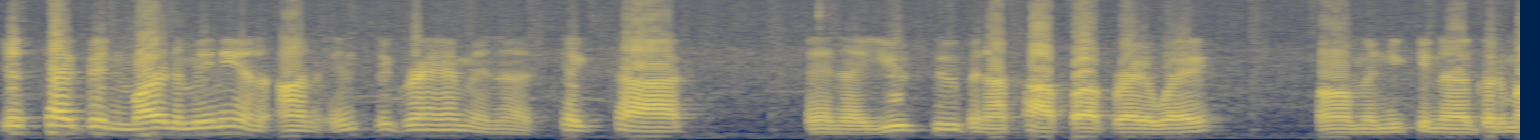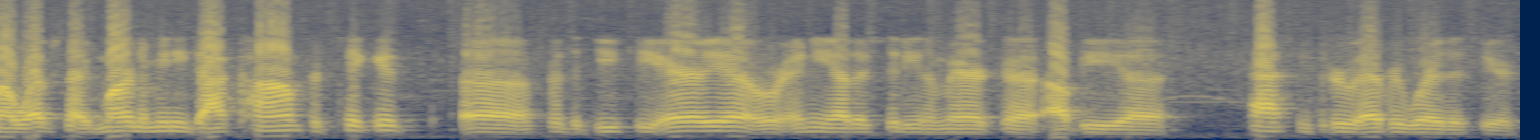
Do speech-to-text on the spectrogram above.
Just type in Martin Amini on, on Instagram and uh, TikTok and uh, YouTube, and I pop up right away. Um, and you can uh, go to my website, martinamini.com, for tickets uh, for the D.C. area or any other city in America. I'll be uh, passing through everywhere this year.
